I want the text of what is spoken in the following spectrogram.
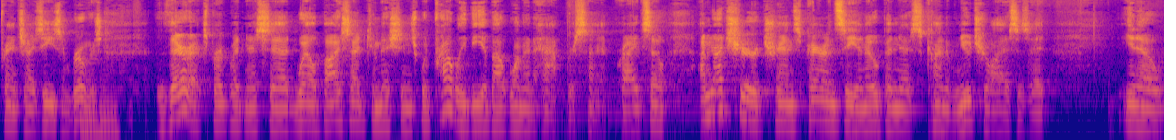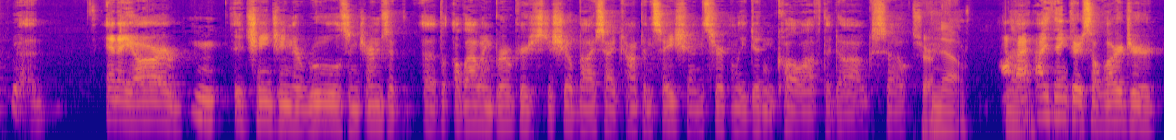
franchisees and brokers, their expert witness said, well, buy side commissions would probably be about one and a half percent, right? So I'm not sure transparency and openness kind of neutralizes it. You know, uh, NAR mm, changing the rules in terms of, of allowing brokers to show buy side compensation certainly didn't call off the dogs. So Sure. no. I, I think there's a larger,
